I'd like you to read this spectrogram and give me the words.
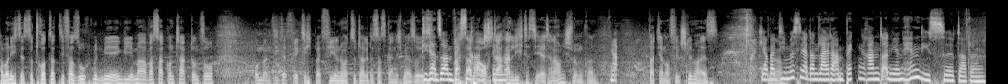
aber nichtsdestotrotz hat sie versucht mit mir irgendwie immer Wasserkontakt und so. Und man sieht das wirklich bei vielen heutzutage, dass das gar nicht mehr so ist. Die dann so am Was aber auch ne? daran liegt, dass die Eltern auch nicht schwimmen können. ja. Was ja noch viel schlimmer ist. ja, aber Ja. die müssen ja dann leider am Beckenrand an ihren Handys äh, daddeln.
